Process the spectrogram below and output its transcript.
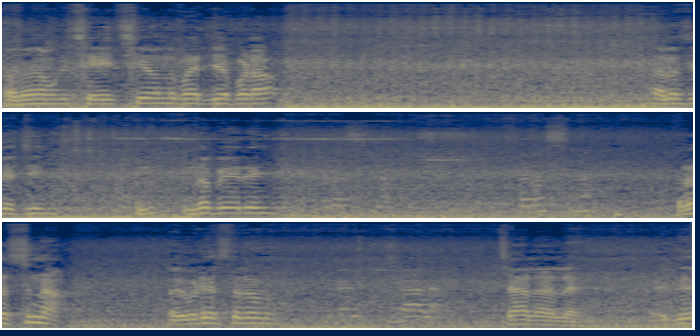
അപ്പോൾ നമുക്ക് ചേച്ചിയെ ഒന്ന് പരിചയപ്പെടാം. ഹലോ ചേച്ചി. എന്താ പേര്? രസ്ന. എവിടെ സ്ഥലം ചാല അല്ലേ? ഇത്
